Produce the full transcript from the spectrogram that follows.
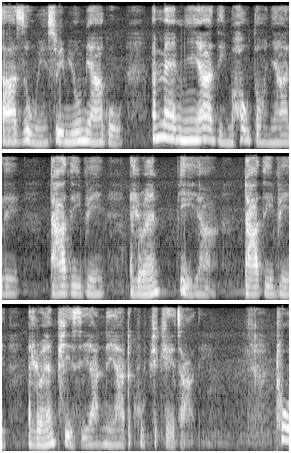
သားစုဝင်ဆွေမျိုးများကို အမှန်မြင်ရသည်မဟုတ်တော်ညာလေဒါသည်ပင် အလွမ်းပြေရာဒါသည်ပင် အလွမ်းဖြည့်စရာနေရာတစ်ခုဖြစ်ခဲ့ကြသည် ထို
